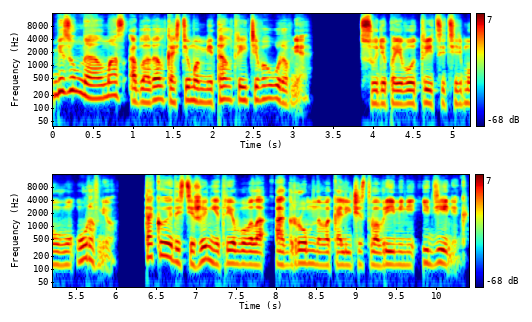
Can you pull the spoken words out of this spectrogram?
Безумный алмаз обладал костюмом металл третьего уровня. Судя по его 37 уровню, такое достижение требовало огромного количества времени и денег,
